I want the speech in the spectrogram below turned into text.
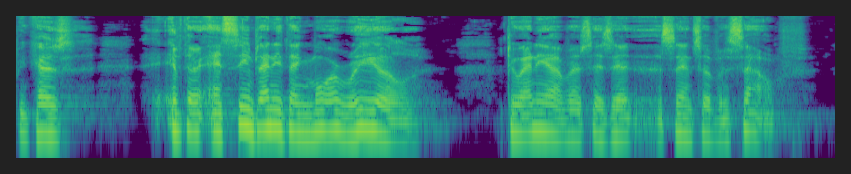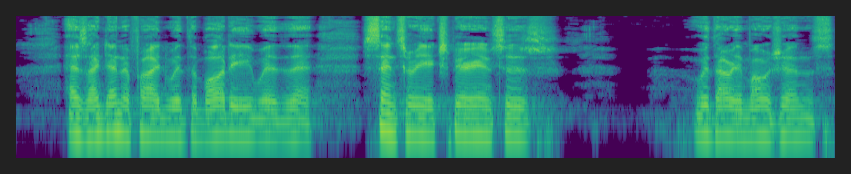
Because if there it seems anything more real to any of us is a sense of a self as identified with the body with the sensory experiences with our emotions.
